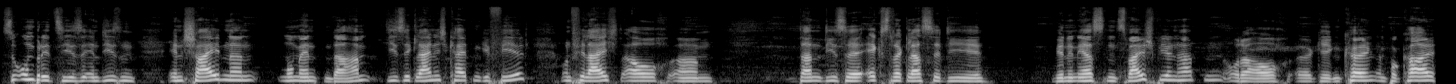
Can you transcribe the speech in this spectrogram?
zu unpräzise in diesen entscheidenden Momenten. Da haben diese Kleinigkeiten gefehlt und vielleicht auch ähm, dann diese Extraklasse, die wir in den ersten zwei Spielen hatten oder auch äh, gegen Köln im Pokal,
